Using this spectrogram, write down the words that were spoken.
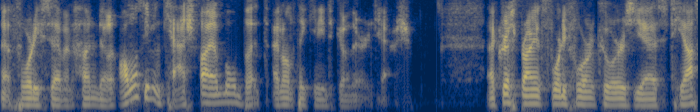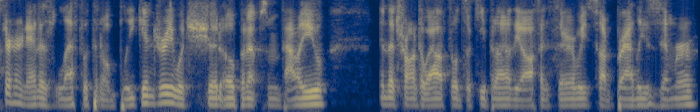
at 47 hundo, almost even cash viable, but I don't think you need to go there in cash. Uh, Kris Bryant's 44 in Coors, yes. Teoscar Hernandez left with an oblique injury, which should open up some value in the Toronto outfield. So keep an eye on the offense there. We saw Bradley Zimmer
